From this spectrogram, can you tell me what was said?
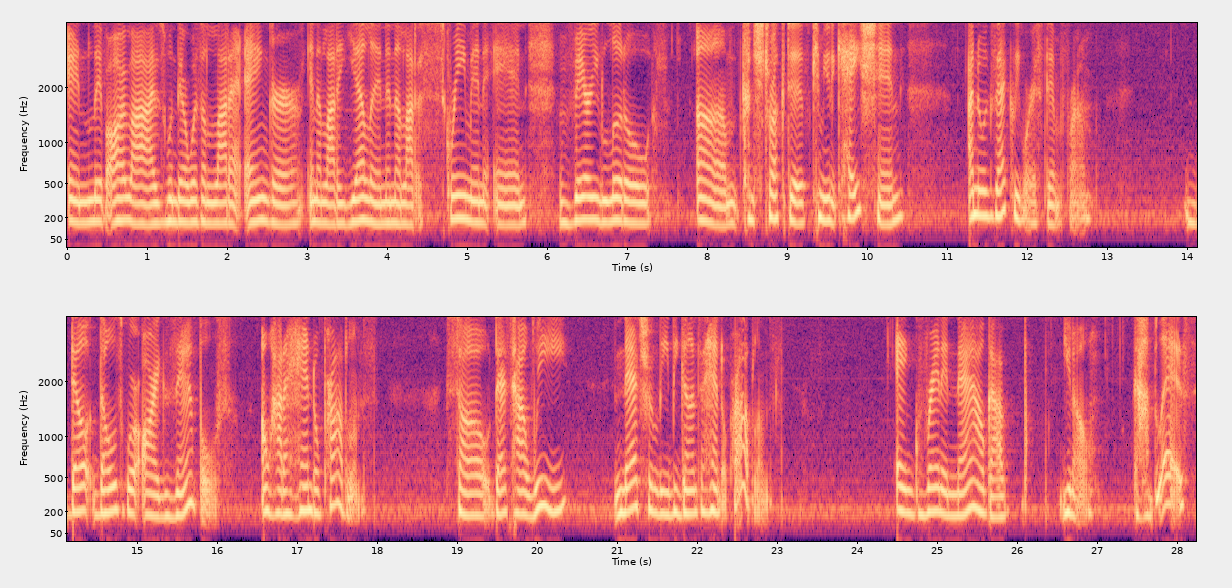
and live our lives when there was a lot of anger and a lot of yelling and a lot of screaming and very little um, constructive communication, I knew exactly where it stemmed from. Th- those were our examples on how to handle problems. So that's how we naturally begun to handle problems. And granted, now, God, you know, God bless,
